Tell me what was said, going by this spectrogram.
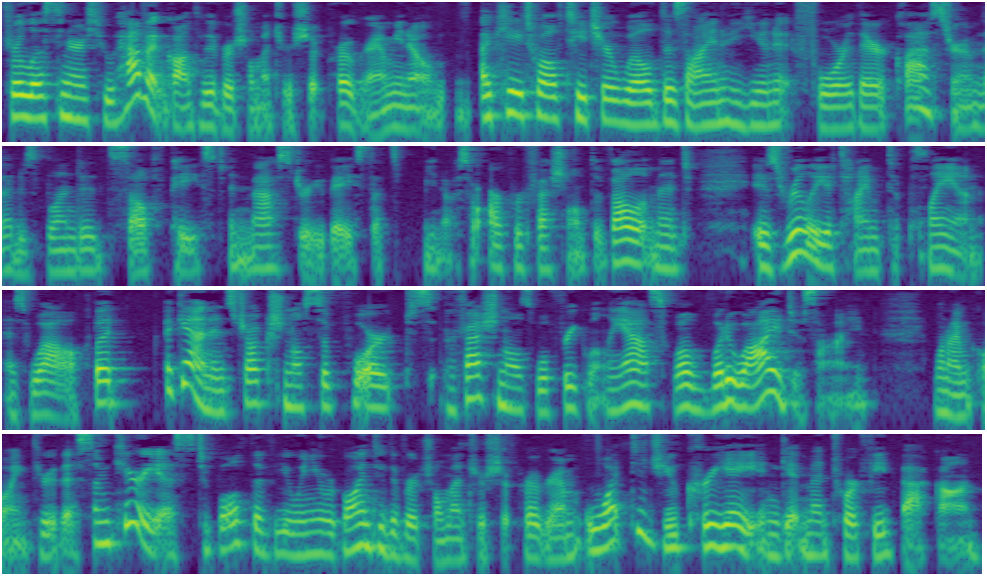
For listeners who haven't gone through the virtual mentorship program, you know, a K-12 teacher will design a unit for their classroom that is blended, self-paced, and mastery based. That's, you know, so our professional development is really a time to plan as well. But again, instructional support professionals will frequently ask, well, what do I design when I'm going through this? I'm curious to both of you, when you were going through the virtual mentorship program, what did you create and get mentor feedback on?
